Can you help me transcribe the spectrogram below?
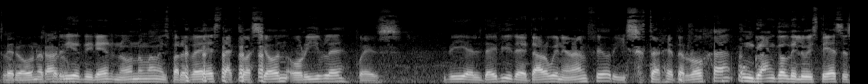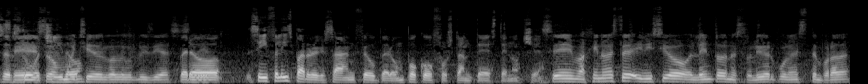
Pero Caro. perdido dinero, no, no mames, para ver esta actuación horrible, pues vi el debut de Darwin en Anfield y su tarjeta roja. Un gran gol de Luis Díaz, eso Sí, estuvo estuvo chido. muy chido el gol de Luis Díaz. Pero sí, feliz para regresar a Anfield, pero un poco frustrante esta noche. Sí, sí, imagino este inicio lento de nuestro Liverpool en esta temporada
